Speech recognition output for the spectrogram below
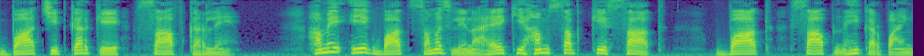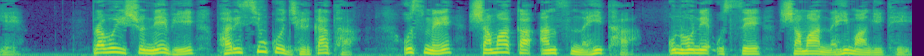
बातचीत करके साफ़ कर लें। हमें एक बात समझ लेना है कि हम सबके साथ बात साफ़ नहीं कर पाएँगे। प्रभु यीशु ने भी फरीसियों को झिड़का था। उसमें क्षमा का अंश नहीं था। उन्होंने उससे क्षमा नहीं मांगी थी।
